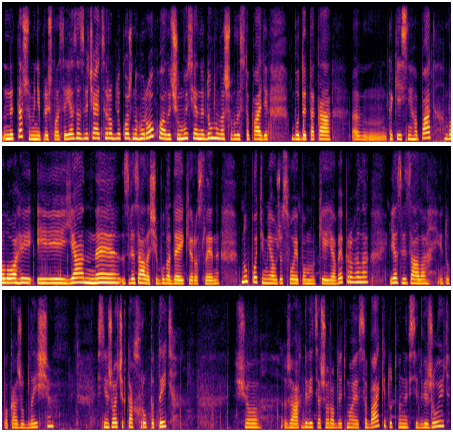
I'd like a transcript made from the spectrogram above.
Не те, що мені прийшлося. Я зазвичай це роблю кожного року, але чомусь я не думала, що в листопаді буде така такий снігопад вологий, і я не зв'язала ще була деякі рослини. Ну, потім я вже свої помилки я виправила. Я зв'язала, іду покажу ближче. Сніжочок так хрупотить, що жах. Дивіться, що роблять мої собаки. Тут вони всі двіжують,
